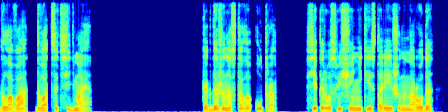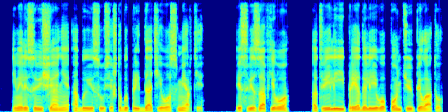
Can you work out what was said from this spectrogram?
Глава 27. Когда же настало утро, все первосвященники и старейшины народа имели совещание об Иисусе, чтобы предать его смерти, и, связав его, отвели и предали его Понтию Пилату,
